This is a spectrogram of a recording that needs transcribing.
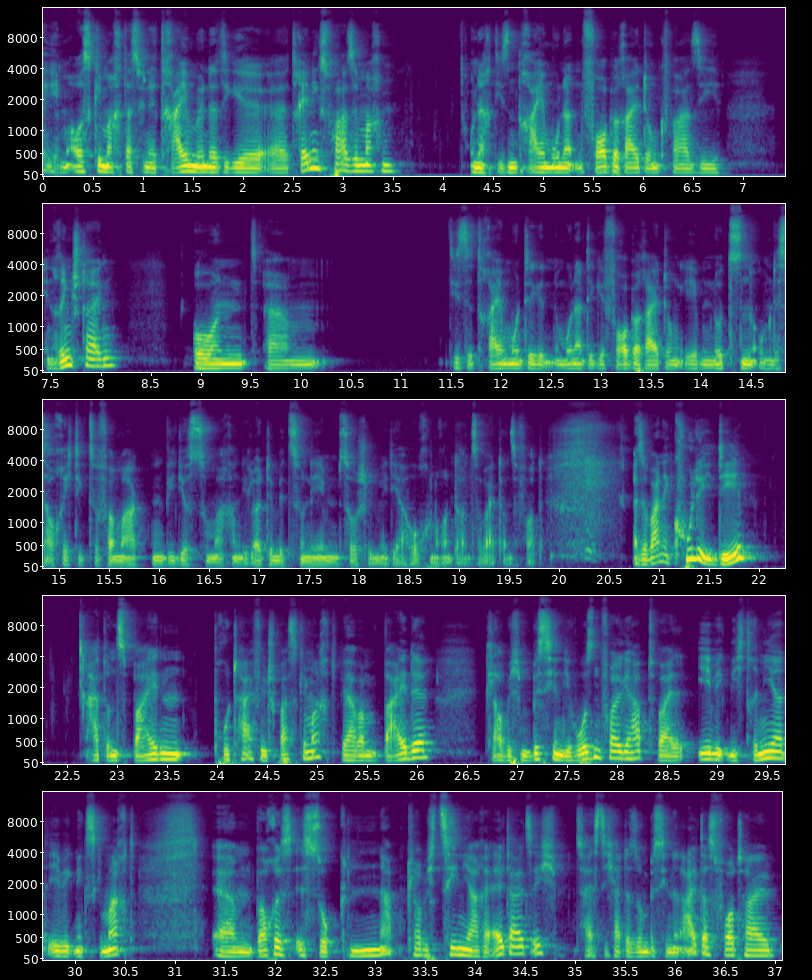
eben ausgemacht, dass wir eine dreimonatige äh, Trainingsphase machen und nach diesen drei Monaten Vorbereitung quasi in den Ring steigen. Und ähm, diese dreimonatige Vorbereitung eben nutzen, um das auch richtig zu vermarkten, Videos zu machen, die Leute mitzunehmen, Social Media hoch und runter und so weiter und so fort. Also war eine coole Idee, hat uns beiden brutal viel Spaß gemacht. Wir haben beide, glaube ich, ein bisschen die Hosen voll gehabt, weil ewig nicht trainiert, ewig nichts gemacht. Ähm, Boris ist so knapp, glaube ich, zehn Jahre älter als ich. Das heißt, ich hatte so ein bisschen einen Altersvorteil.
